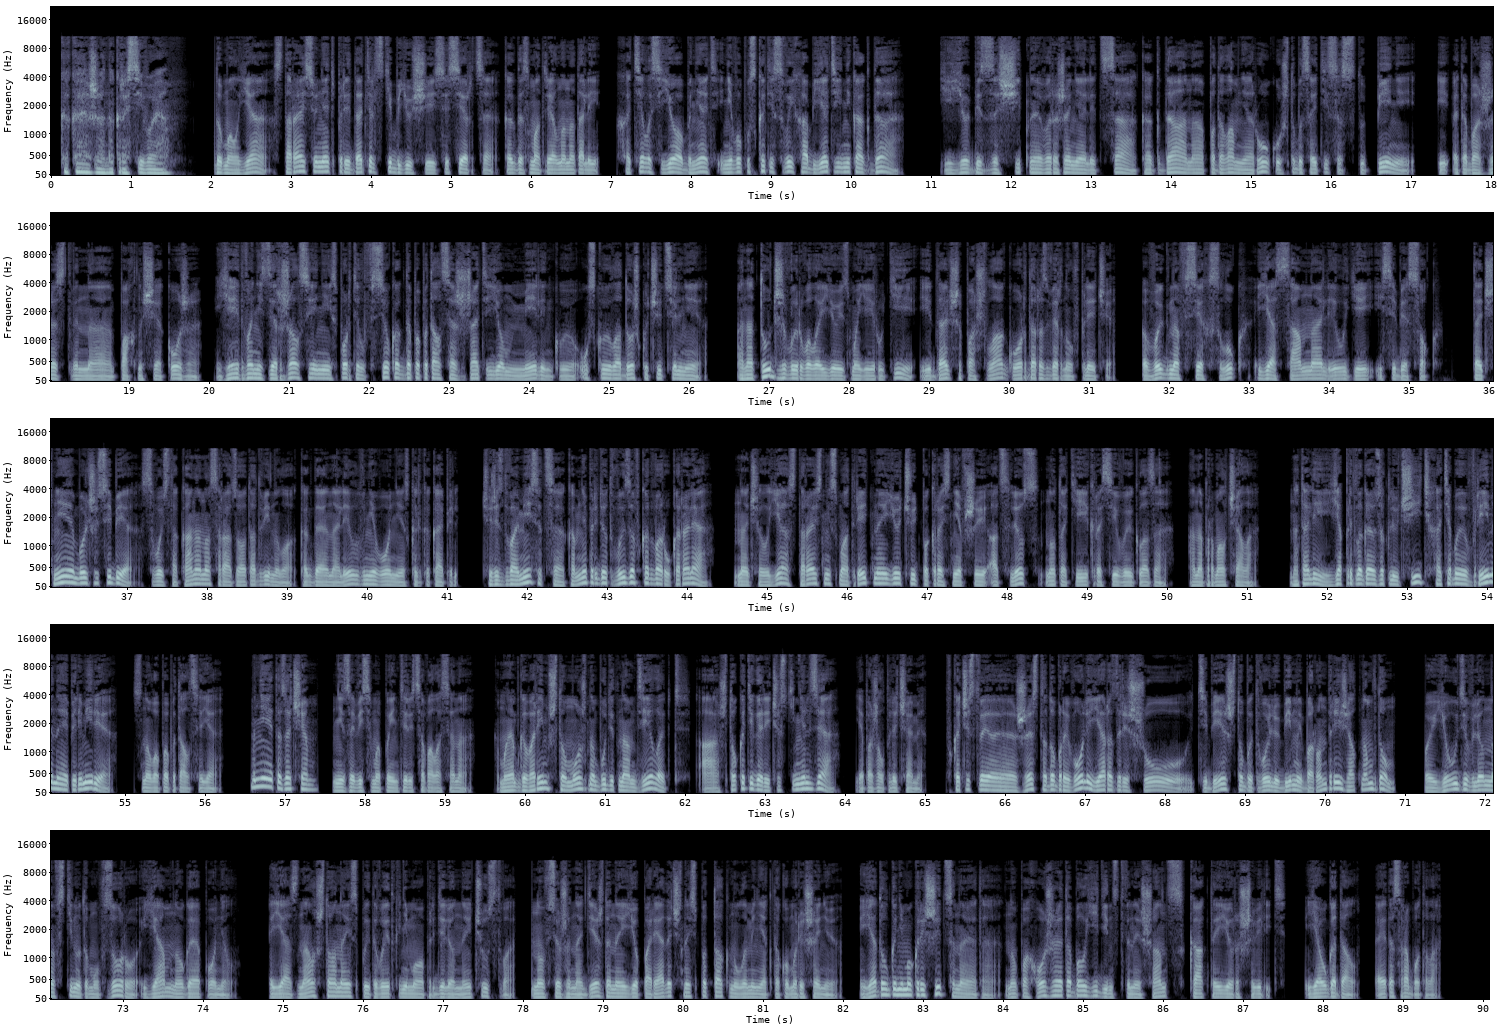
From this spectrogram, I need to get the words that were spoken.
«Какая же она красивая!» — думал я, стараясь унять предательски бьющееся сердце, когда смотрел на Натали. Хотелось ее обнять и не выпускать из своих объятий никогда. Ее беззащитное выражение лица, когда она подала мне руку, чтобы сойти со ступеней, и эта божественно пахнущая кожа. Я едва не сдержался и не испортил все, когда попытался сжать ее меленькую, узкую ладошку чуть сильнее. Она тут же вырвала ее из моей руки и дальше пошла, гордо развернув плечи. Выгнав всех слуг, я сам налил ей и себе сок. Точнее, больше себе, свой стакан она сразу отодвинула, когда я налил в него несколько капель. Через два месяца ко мне придет вызов ко двору короля. Начал я, стараясь не смотреть на ее чуть покрасневшие от слез, но такие красивые глаза. Она промолчала. «Натали, я предлагаю заключить хотя бы временное перемирие», снова попытался я. «Мне это зачем?» Независимо поинтересовалась она. «Мы обговорим, что можно будет нам делать, а что категорически нельзя», я пожал плечами. «В качестве жеста доброй воли я разрешу тебе, чтобы твой любимый барон приезжал к нам в дом». По ее удивленно вскинутому взору я многое понял. Я знал, что она испытывает к нему определенные чувства, но все же надежда на ее порядочность подтолкнула меня к такому решению. Я долго не мог решиться на это, но, похоже, это был единственный шанс как-то ее расшевелить. Я угадал, это сработало.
